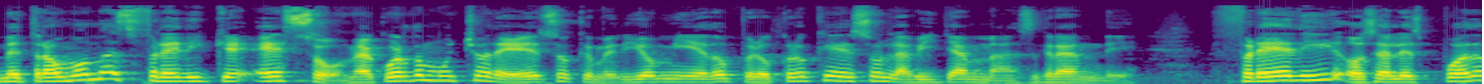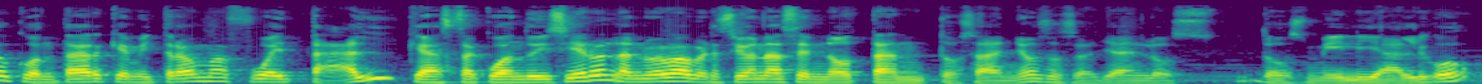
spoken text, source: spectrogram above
Me traumó más Freddy que eso, me acuerdo mucho de eso que me dio miedo, pero creo que eso la vi ya más grande. Freddy, o sea, les puedo contar que mi trauma fue tal que hasta cuando hicieron la nueva versión hace no tantos años, o sea, ya en los 2000 y algo,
